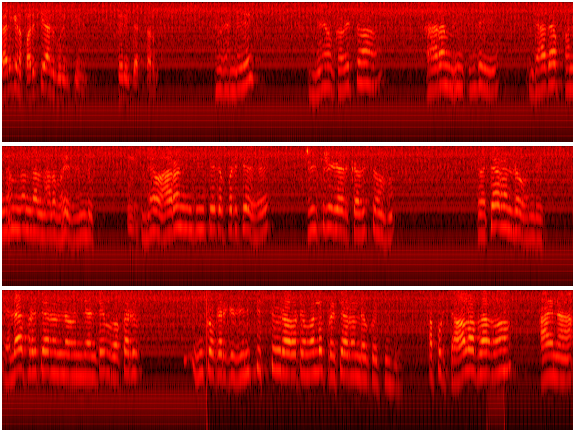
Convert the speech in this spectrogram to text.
కలిగిన పరిచయాన్ని గురించి తెలియజేస్తారు. చూడండి. మేము కవిత్వం ఆరంభించింది దాదాపు పంతొమ్మిది వందల నలభై రెండు. మేము ఆరంభించేటప్పటికే శ్రీశ్రీ గారి కవిత్వం ప్రచారంలో ఉంది. ఎలా ప్రచారంలో ఉంది అంటే ఒకరు ఇంకొకరికి వినిపిస్తూ రావటం వల్ల ప్రచారంలోకి వచ్చింది. అప్పుడు చాలా భాగం ఆయన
